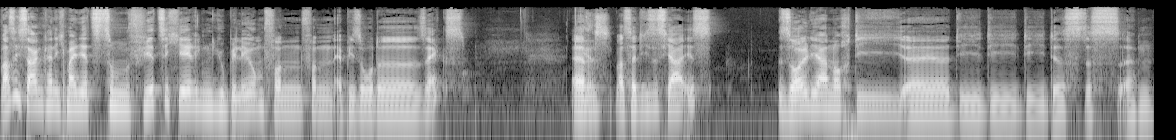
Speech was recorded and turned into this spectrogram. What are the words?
was ich sagen kann, ich meine jetzt zum 40-jährigen Jubiläum von, von Episode 6, ähm, yes. was ja dieses Jahr ist, soll ja noch die, äh, die, die, die, das, das ähm,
